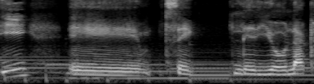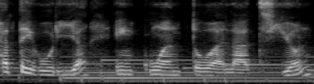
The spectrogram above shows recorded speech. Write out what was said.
Y eh, se le dio la categoría en cuanto a la acción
